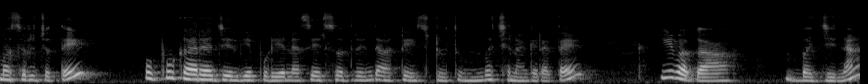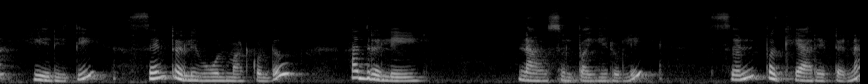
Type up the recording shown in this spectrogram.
ಮೊಸರು ಜೊತೆ ಉಪ್ಪು, ಖಾರ, ಜೀರಿಗೆ ಪುಡಿಯನ್ನು ಸೇರಿಸೋದ್ರಿಂದ ಟೇಸ್ಟು ತುಂಬ ಚೆನ್ನಾಗಿರುತ್ತೆ. ಇವಾಗ ಬಜ್ಜಿನ ಈ ರೀತಿ ಸೆಂಟ್ರಲ್ಲಿ ಹೋಲ್ ಮಾಡಿಕೊಂಡು ಅದರಲ್ಲಿ ನಾವು ಸ್ವಲ್ಪ ಈರುಳ್ಳಿ ಸ್ವಲ್ಪ ಕ್ಯಾರೆಟನ್ನು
